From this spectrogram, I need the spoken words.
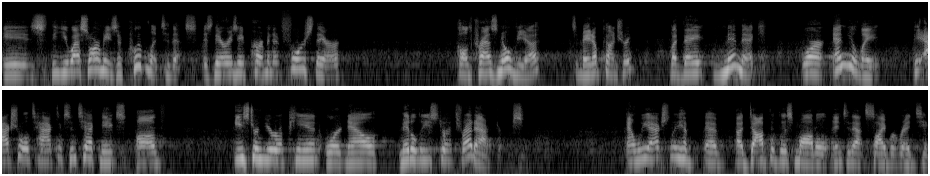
is the U.S. Army's equivalent to this, is there is a permanent force there called Krasnovia. It's a made-up country, but they mimic or emulate the actual tactics and techniques of Eastern European or now Middle Eastern threat actors. And we actually have, have adopted this model into that cyber red team,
